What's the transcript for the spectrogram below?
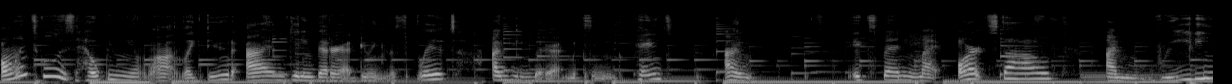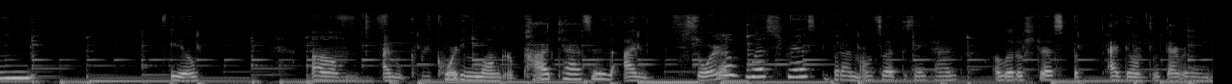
online school is helping me a lot. Like, dude, I'm getting better at doing the splits. I'm getting better at mixing paints. I'm expanding my art styles. I'm reading. Ew. Um, I'm recording longer podcasts. I'm sort of less stressed, but I'm also at the same time a little stressed. But I don't think that really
